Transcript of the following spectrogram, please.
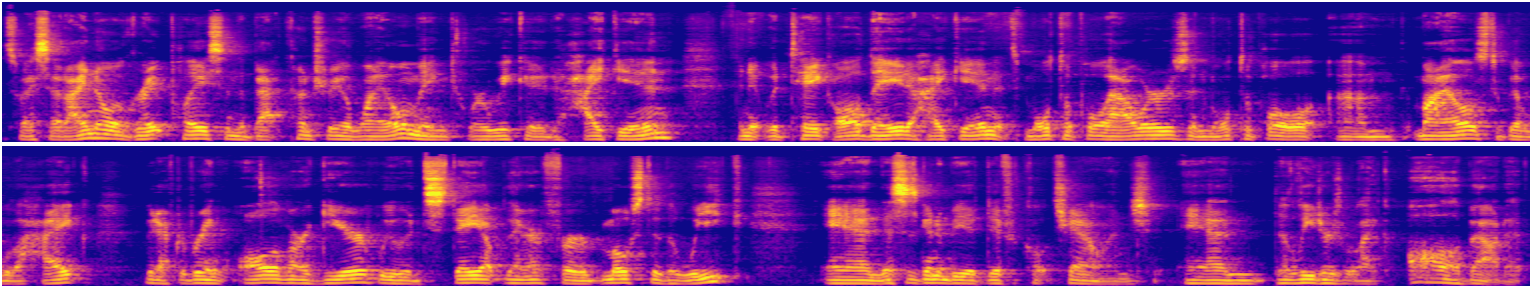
So I said, I know a great place in the backcountry of Wyoming to where we could hike in, and it would take all day to hike in. It's multiple hours and multiple um, miles to be able to hike. We'd have to bring all of our gear. We would stay up there for most of the week, and this is going to be a difficult challenge. And the leaders were like all about it.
